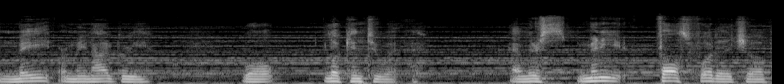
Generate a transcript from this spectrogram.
may or may not agree will look into it. And there's many false footage of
